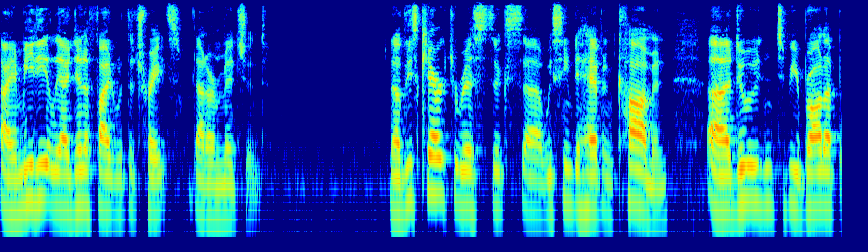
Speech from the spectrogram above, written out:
I immediately identified with the traits that are mentioned. Now, these characteristics uh, we seem to have in common uh, due to be brought up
